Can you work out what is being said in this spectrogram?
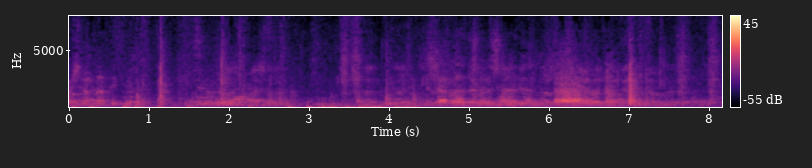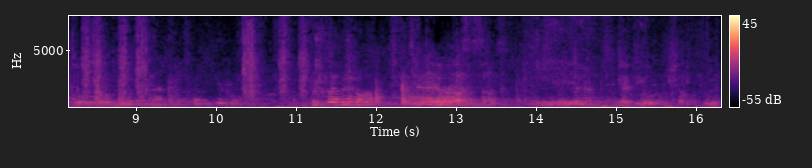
Başarılar. Başarılar diliyorum. Çocuklar merhaba. Nasılsınız? Çok iyi oldu inşallah. Buyurun.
